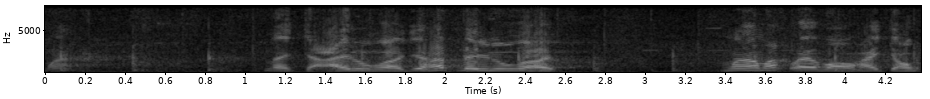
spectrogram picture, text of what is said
Má. Này chạy luôn rồi chứ hết đi luôn rồi. Má mắc level hai chục.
